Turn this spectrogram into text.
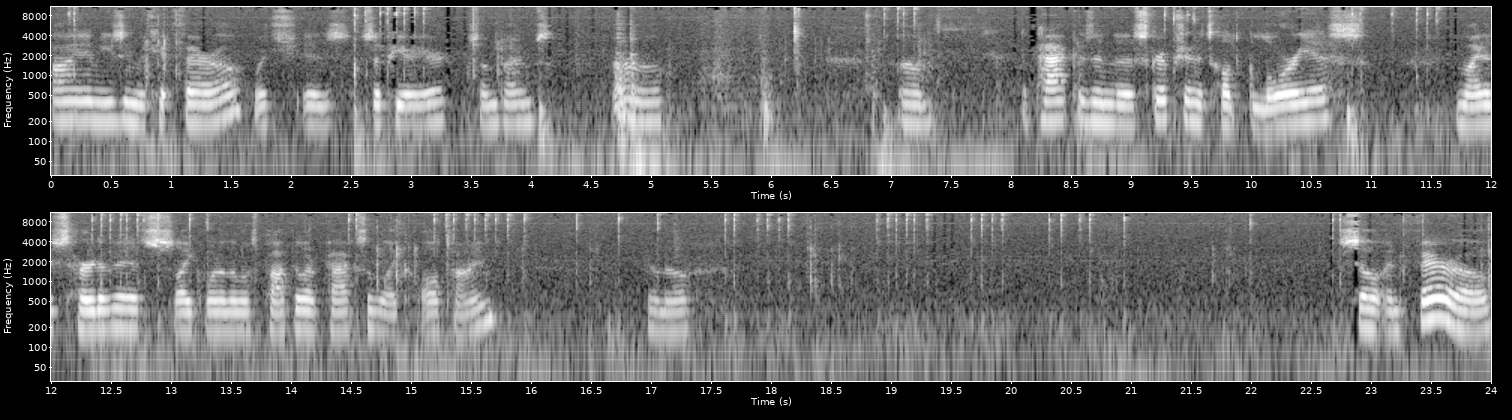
I am using the kit Pharaoh, which is superior sometimes. I don't know. Um, the pack is in the description. It's called Glorious. You might have heard of it. It's like one of the most popular packs of like all time. I don't know. So in Pharaoh,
